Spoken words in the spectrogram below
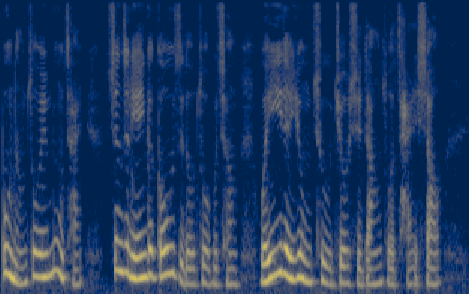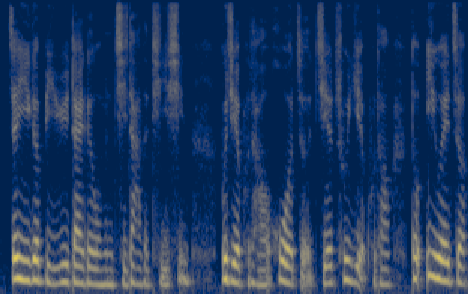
不能作为木材，甚至连一个钩子都做不成。唯一的用处就是当做柴烧。这一个比喻带给我们极大的提醒。不结葡萄或者结出野葡萄，都意味着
